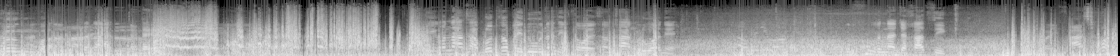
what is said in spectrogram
เทิงบ่ขนาดจังไดนี่ก็น่าขับรถเข้าไปดูนั่นนี่ซอยข้างๆรั้วเนี่ย เอาไปดีวะ ก็น่าจะ คลาสสิกไฟฟ้าช็อตเ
